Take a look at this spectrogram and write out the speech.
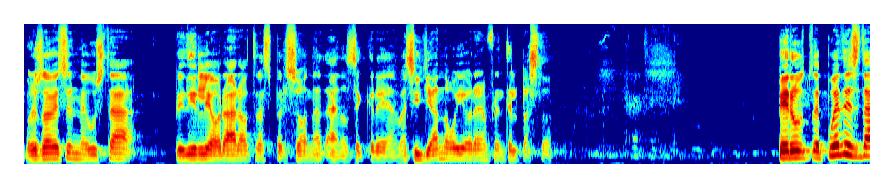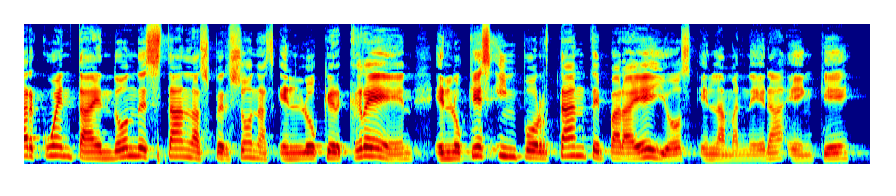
Por eso a veces me gusta pedirle a orar a otras personas. Ah, no se crean, así ya no voy a orar en frente del pastor. Pero te puedes dar cuenta en dónde están las personas, en lo que creen, en lo que es importante para ellos, en la manera en que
